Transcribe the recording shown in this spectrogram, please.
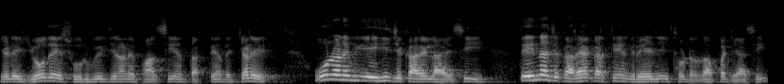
ਜਿਹੜੇ ਯੋਧੇ ਸੂਰਬੀਰ ਜਿਨ੍ਹਾਂ ਨੇ ਫਾਂਸੀਆਂ, ਤਖਤਿਆਂ ਤੇ ਚੜ੍ਹੇ ਉਹਨਾਂ ਨੇ ਵੀ ਇਹੀ ਜਕਾਰੇ ਲਾਏ ਸੀ ਤੇ ਇਹਨਾਂ ਜਕਾਰਿਆਂ ਕਰਕੇ ਅੰਗਰੇਜ਼ ਇੱਥੋਂ ਡਰਦਾ ਭੱਜਿਆ ਸੀ।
